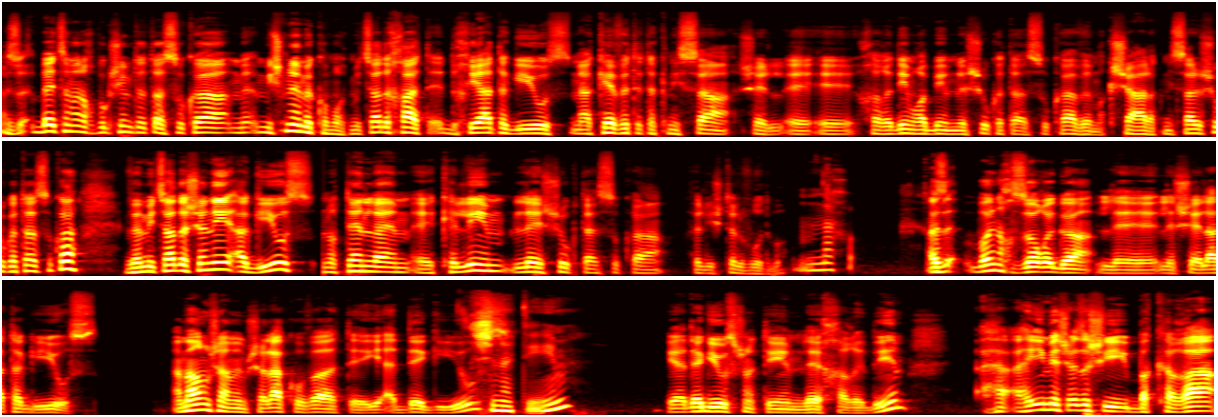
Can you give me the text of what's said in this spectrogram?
אז בעצם אנחנו פוגשים את התעסוקה משני מקומות. מצד אחד, דחיית הגיוס מעכבת את הכניסה של אה, אה, חרדים רבים לשוק התעסוקה ומקשה על הכניסה לשוק התעסוקה, ומצד השני, הגיוס נותן להם כלים לשוק תעסוקה ולהשתלבות בו. נכון. אז בואי נחזור רגע לשאלת הגיוס. אמרנו שהממשלה קובעת יעדי גיוס. שנתיים. יעדי גיוס שנתיים לחרדים. האם יש איזושהי בקרה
